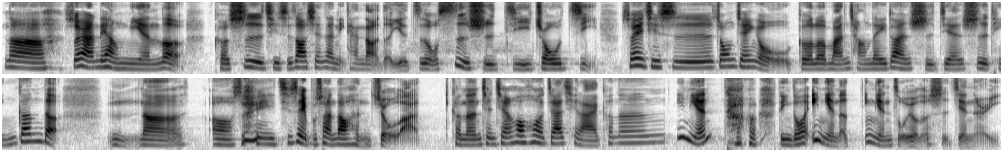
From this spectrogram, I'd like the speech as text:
那虽然两年了，可是其实到现在你看到的也只有四十集周记，所以其实中间有隔了蛮长的一段时间是停更的。嗯，那呃，所以其实也不算到很久啦，可能前前后后加起来可能一年，顶多一年的一年左右的时间而已。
